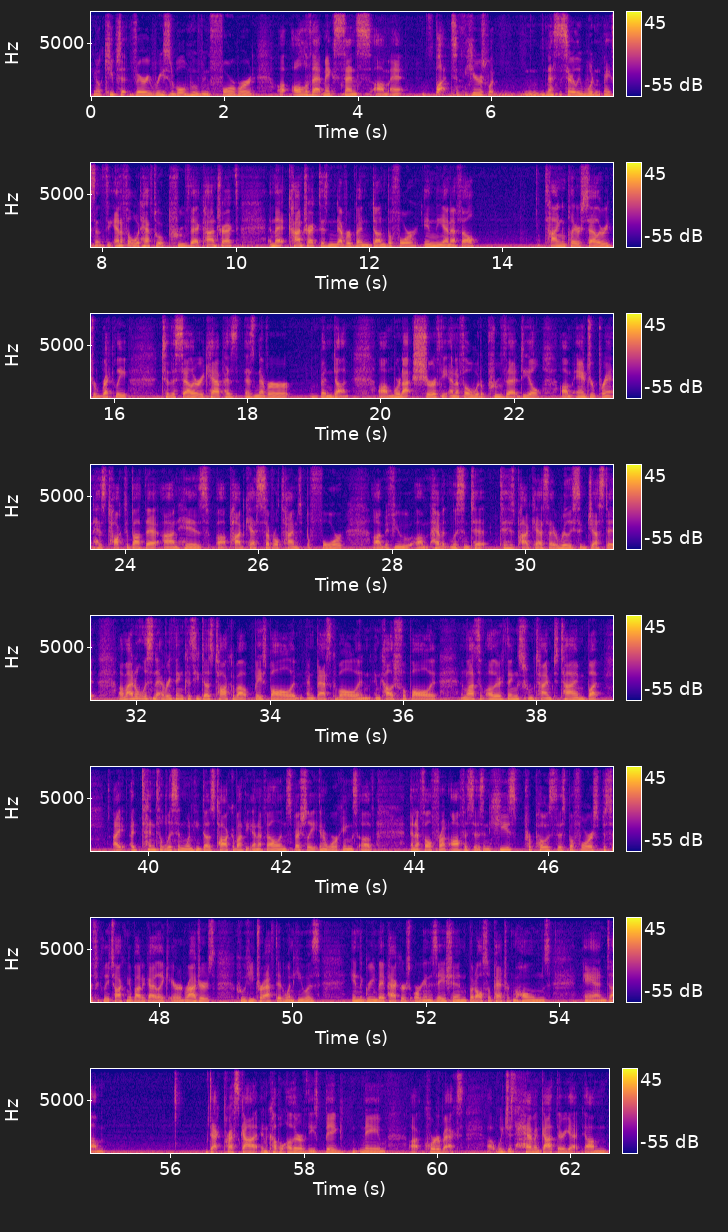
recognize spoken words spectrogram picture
you know keeps it very reasonable moving forward. Uh, all of that makes sense. Um, and, but here's what necessarily wouldn't make sense. The NFL would have to approve that contract, and that contract has never been done before in the NFL. Tying a player's salary directly to the salary cap has has never been done. Um, we're not sure if the NFL would approve that deal. Um, Andrew Brandt has talked about that on his uh, podcast several times before. Um, if you um, haven't listened to, to his podcast, I really suggest it. Um, I don't listen to everything because he does talk about baseball and, and basketball and, and, college football and, and lots of other things from time to time, but I, I tend to listen when he does talk about the NFL and especially inner workings of NFL front offices. And he's proposed this before, specifically talking about a guy like Aaron Rodgers, who he drafted when he was in the Green Bay Packers organization, but also Patrick Mahomes and um, Dak Prescott and a couple other of these big name uh, quarterbacks. Uh, we just haven't got there yet. Um,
